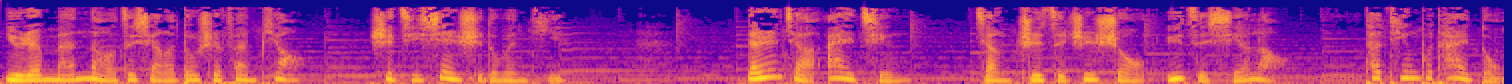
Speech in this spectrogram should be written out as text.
女人满脑子想的都是饭票，是极现实的问题。男人讲爱情，讲执子之手，与子偕老，他听不太懂。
